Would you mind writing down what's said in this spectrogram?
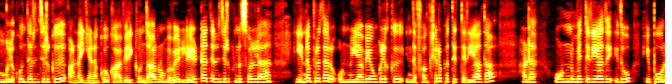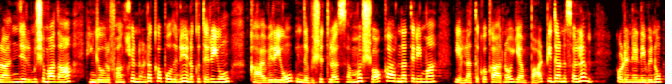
உங்களுக்கும் தெரிஞ்சிருக்கு. ஆனால் எனக்கும் காவேரிக்கும் தான் ரொம்பவே லேட்டாக தெரிஞ்சிருக்குன்னு சொல்ல. என்ன பிரதர் உண்மையாகவே உங்களுக்கு இந்த ஃபங்க்ஷனை பற்றி தெரியாதா? அட ஒன்றுமே தெரியாது. இதோ இப்போ ஒரு அஞ்சு நிமிஷமாக தான் இங்கே ஒரு ஃபங்க்ஷன் நடக்க போகுதுன்னு எனக்கு தெரியும். காவிரியும் இந்த விஷயத்தில் செம்ம ஷாக்காக இருந்தால் தெரியுமா? எல்லாத்துக்கும் காரணம் என் பாட்டி தான்னு சொல்ல. உடனே நிவினும்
